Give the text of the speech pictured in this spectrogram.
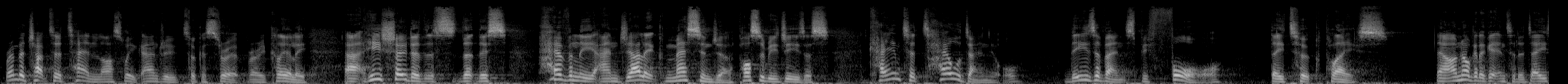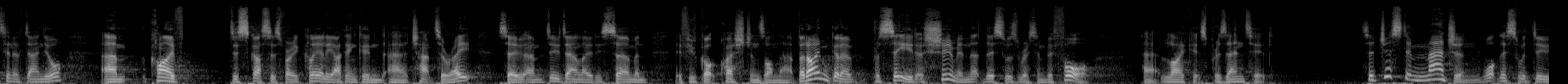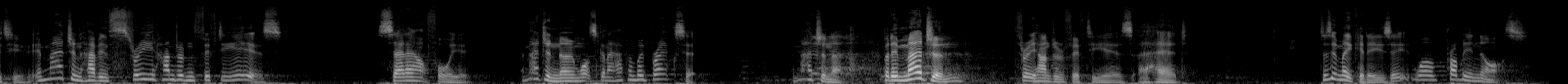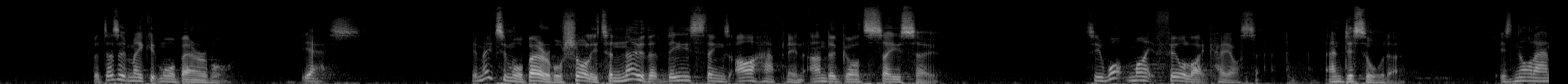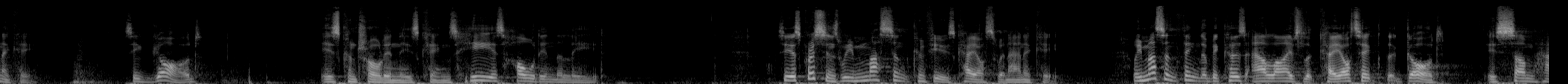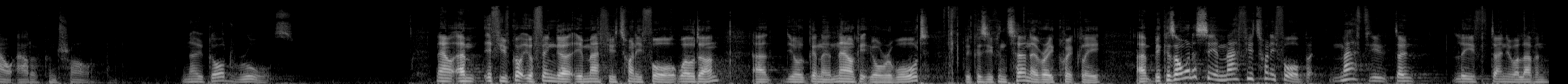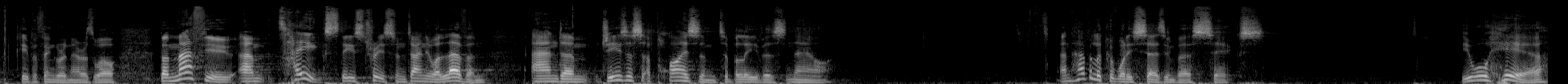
Remember chapter 10 last week? Andrew took us through it very clearly. Uh, he showed us that this heavenly angelic messenger, possibly Jesus, came to tell Daniel these events before they took place. Now, I'm not going to get into the dating of Daniel. Um, Clive discuss this very clearly, I think, in uh, chapter 8. So um, do download his sermon if you've got questions on that. But I'm going to proceed assuming that this was written before, uh, like it's presented. So just imagine what this would do to you. Imagine having 350 years set out for you. Imagine knowing what's going to happen with Brexit. Imagine that. But imagine 350 years ahead. Does it make it easy? Well, probably not. But does it make it more bearable? Yes. It makes it more bearable, surely, to know that these things are happening under God's say so. See, what might feel like chaos and disorder is not anarchy. See, God is controlling these kings, He is holding the lead. See, as Christians, we mustn't confuse chaos with anarchy. We mustn't think that because our lives look chaotic, that God is somehow out of control. No, God rules. Now, um, if you've got your finger in Matthew 24, well done. Uh, you're going to now get your reward because you can turn there very quickly. Um, because I want to see in Matthew 24, but Matthew, don't leave Daniel 11, keep a finger in there as well. But Matthew um, takes these truths from Daniel 11 and um, Jesus applies them to believers now. And have a look at what he says in verse 6. You will hear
